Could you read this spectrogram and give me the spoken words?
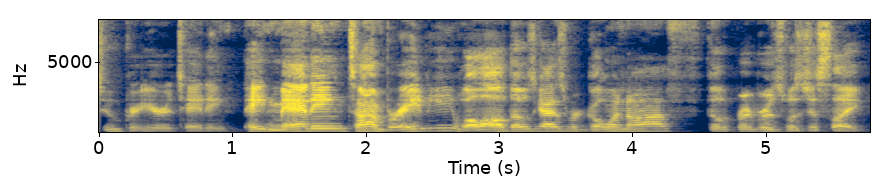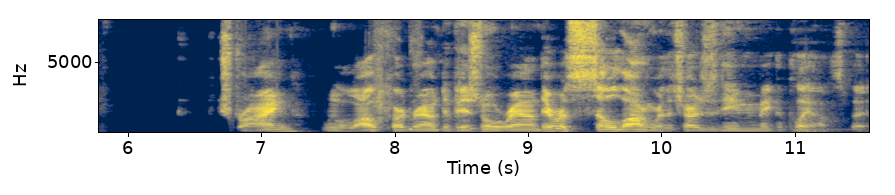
super irritating. Peyton Manning, Tom Brady, while all those guys were going off, Philip Rivers was just like trying. You know, wild card round, divisional round. There was so long where the Chargers didn't even make the playoffs, but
